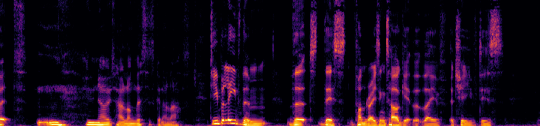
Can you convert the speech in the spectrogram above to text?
But mm, who knows how long this is going to last? Do you believe them that this fundraising target that they've achieved is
